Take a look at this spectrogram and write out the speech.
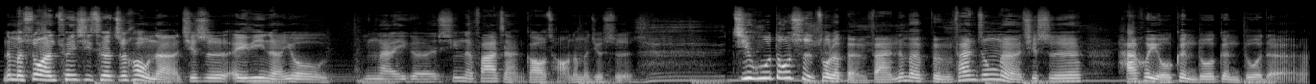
那么说完春熙车之后呢，其实 A V 呢又迎来了一个新的发展高潮，那么就是几乎都是做了本番。那么本番中呢，其实还会有更多更多的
